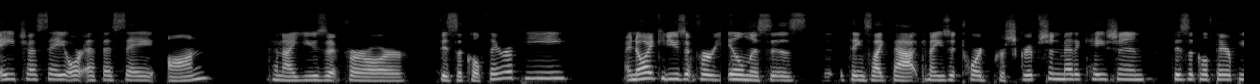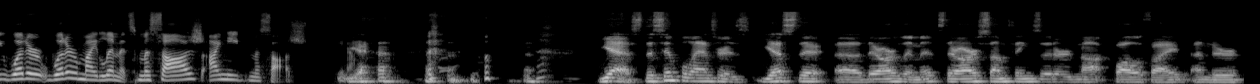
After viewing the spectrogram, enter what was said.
HSA or FSA on? Can I use it for physical therapy? I know I could use it for illnesses, things like that. Can I use it toward prescription medication? Physical therapy? What are what are my limits? Massage? I need massage. You know. Yeah. yes, the simple answer is yes. There uh, there are limits. There are some things that are not qualified under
